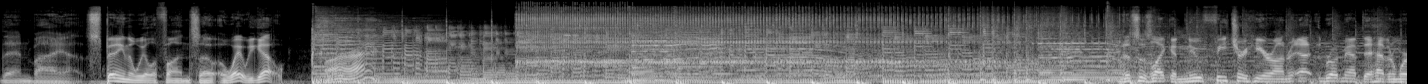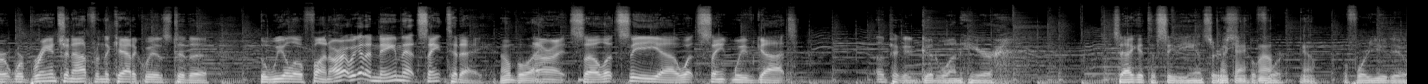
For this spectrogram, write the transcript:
than by uh, spinning the wheel of fun. So away we go. All right This is like a new feature here on uh, Roadmap to Heaven. We're we're branching out from the catequiz to the the wheel of fun. All right, we got to name that saint today. Oh, boy. All right, so let's see uh, what saint we've got. Let's pick a good one here. See, I get to see the answers okay before well yeah before you do.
